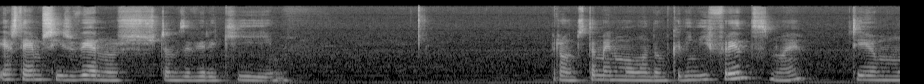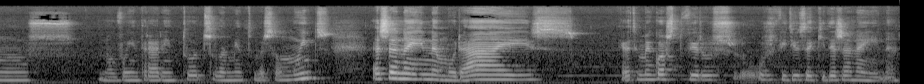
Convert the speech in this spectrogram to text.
esta é MX Vênus, estamos a ver aqui, pronto, também numa onda um bocadinho diferente, não é? Temos, não vou entrar em todos, lamento, mas são muitos. A Janaína Moraes, eu também gosto de ver os, os vídeos aqui da Janaína.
